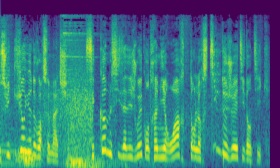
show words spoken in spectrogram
Je suis curieux de voir ce match. C'est comme s'ils allaient jouer contre un miroir tant leur style de jeu est identique.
